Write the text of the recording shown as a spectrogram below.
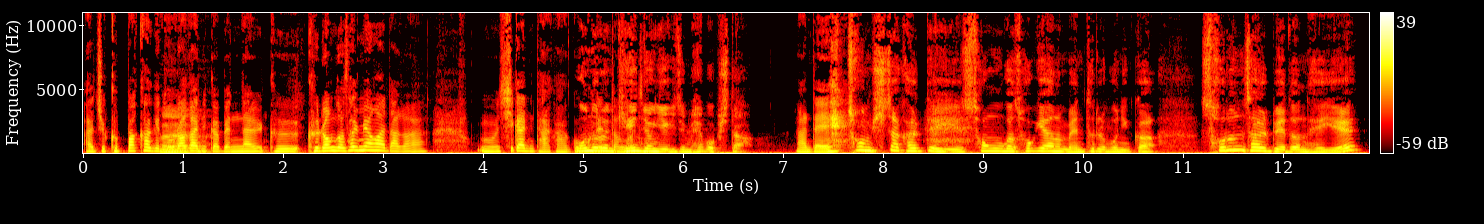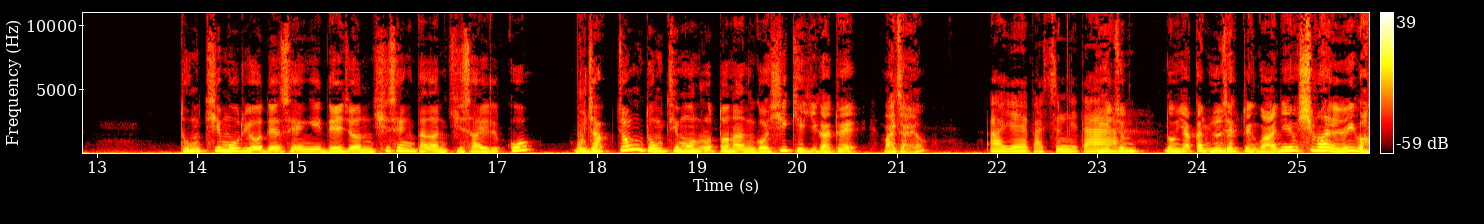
아주 급박하게 네. 돌아가니까 네. 맨날 그 그런 거 설명하다가 음, 시간이 다 가고 오늘은 개인적 거죠. 얘기 좀 해봅시다. 아, 네. 처음 시작할 때 이 성우가 소개하는 멘트를 보니까 서른 살 되던 해에 동티모르 여대생이 내전 희생당한 기사 읽고 무작정 동티몬으로 떠난 것이 계기가 돼 맞아요? 아 예 맞습니다. 이게 좀 너무 약간 윤색된 거 아니에요? 실화예요 이거?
